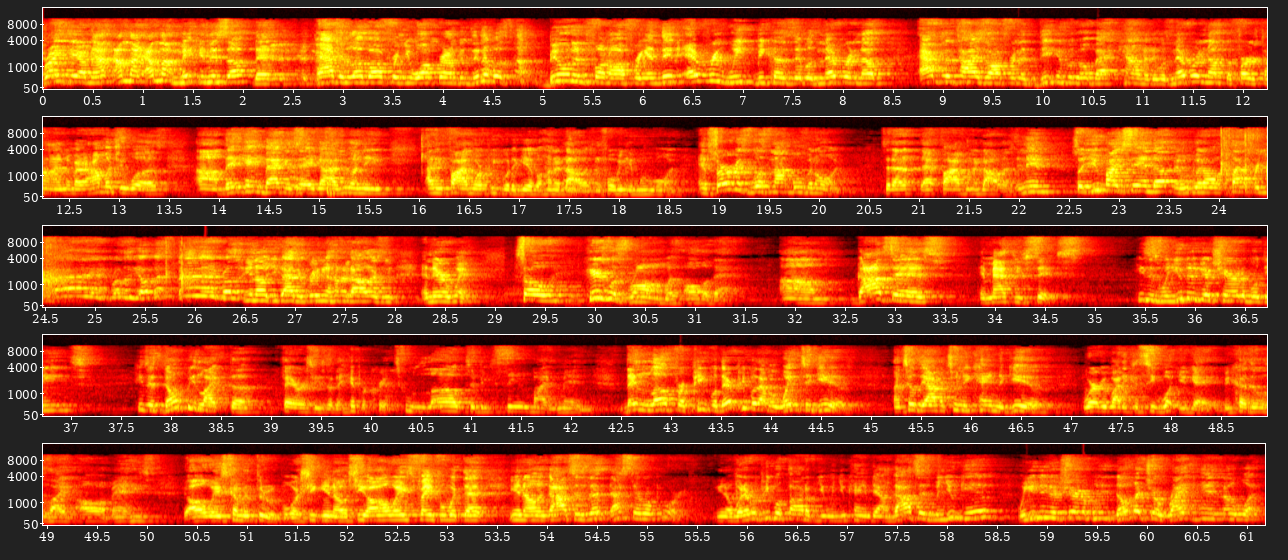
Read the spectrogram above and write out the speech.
right there. I mean, I, am not I'm not making this up. That pastor love offering you walk around. Then it was building fund offering, and then every week because there was never enough. After the tithes offering, the deacons would go back count it. It was never enough the first time, no matter how much it was. Um, they came back and said, "Hey guys, we're gonna need I need five more people to give hundred dollars before we can move on." And service was not moving on to that that five hundred dollars. And then so you might stand up and we would all clap for you. Hey, brother, yo, man, brother, you know, you guys are bringing hundred dollars, and and there it went. So here's what's wrong with all of that. Um, God says in Matthew 6, He says, when you do your charitable deeds, He says, don't be like the Pharisees or the hypocrites who love to be seen by men. They love for people. There are people that would wait to give until the opportunity came to give where everybody could see what you gave because it was like, oh man, he's always coming through. Boy, she, you know, she always faithful with that, you know, and God says that that's their reward. You know, whatever people thought of you when you came down. God says when you give, when you do your charitable, don't let your right hand know what?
